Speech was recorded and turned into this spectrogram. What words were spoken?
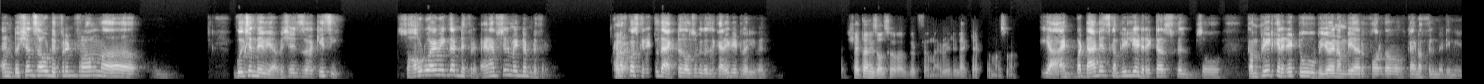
and Dushyant Sahu different from uh, Gulshan Devaiah, which is uh, KC. So how do I make that different? And I've still made them different. And of course, credit to the actors also because they carried it very well. Shaitan is also a good film. I really like that film as well. Yeah, and but that is completely a director's film. So complete credit to Bejoy Nambiar for the kind of film that he made.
